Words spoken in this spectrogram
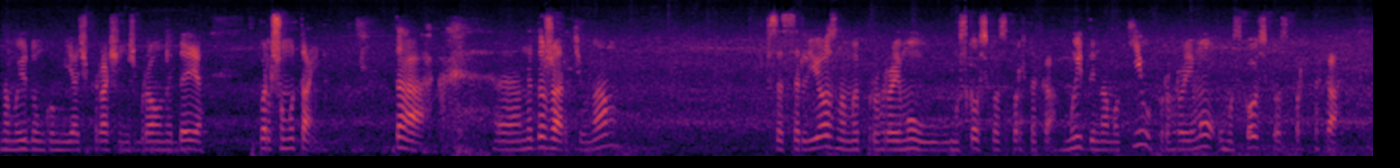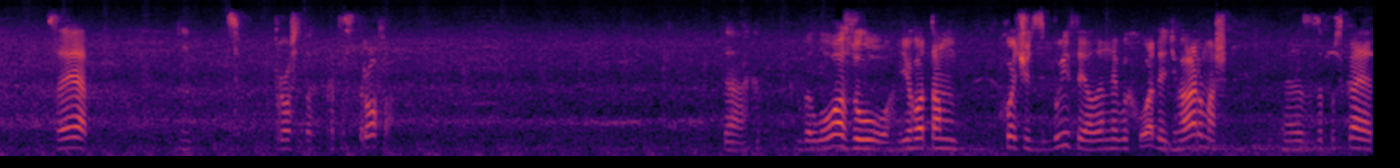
на мою думку, м'яч краще, ніж Браун ідея в першому таймі. Так, е, не до жартів нам. Все серйозно, ми програємо у московського Спартака. Ми, Динамо Київ, програємо у московського Спартака. Це. ну, Це просто катастрофа. Так, Велозу. Його там хочуть збити, але не виходить. Гармаш е, запускає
